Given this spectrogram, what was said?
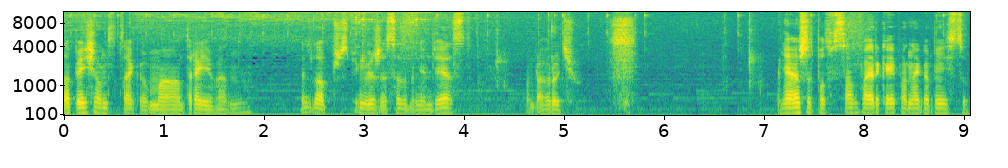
150 tego ma Draven. Jest dobrze, spinguję, że sezon nie gdzie jest. Dobra, wrócił. Ja jeszcze pod Sunfire Cape'a na jego miejscu.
